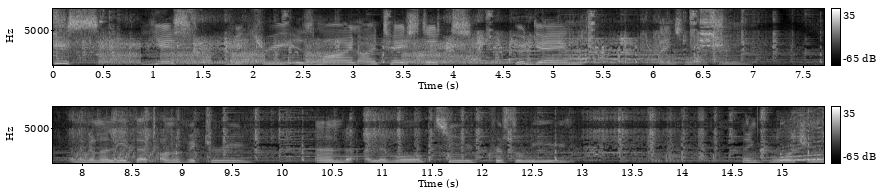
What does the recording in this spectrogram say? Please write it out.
Yes, yes, victory is mine. I taste it. Good game. Thanks for watching. I'm gonna leave that on a victory and a level 2 Crystal League. Thanks for watching.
